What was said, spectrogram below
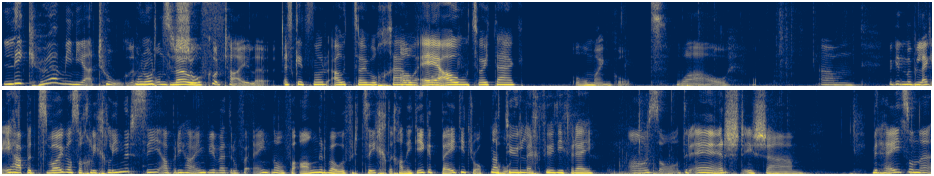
Likörminiaturen. Und nur und. Schokoteile. Es gibt es nur alle zwei Wochen, Oh, auch, äh, alle zwei Tage. Oh mein Gott. Wow. Ähm, ich mir überlegen, ich habe zwei, die so ein bisschen kleiner sind, aber ich habe irgendwie weder auf einen noch auf den anderen verzichten. Kann ich die beide droppen? Natürlich, fühl dich frei. Also, der erste ist, ähm, wir haben so einen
